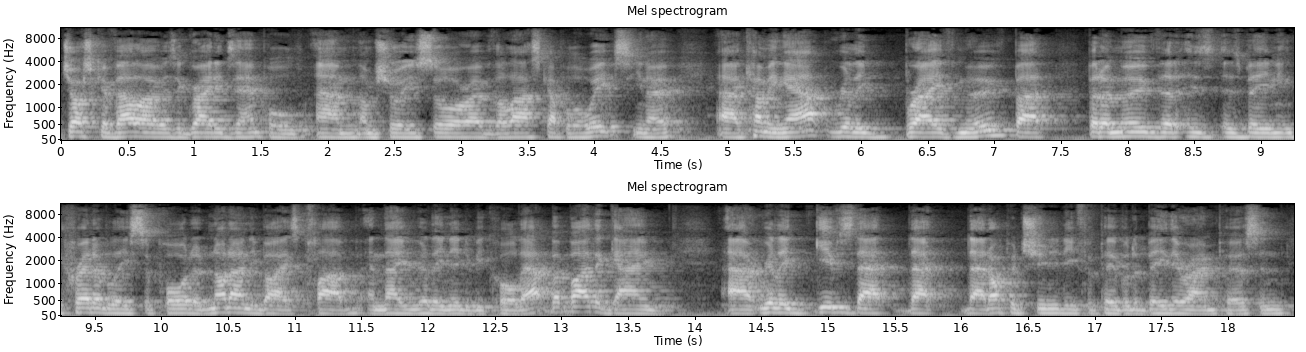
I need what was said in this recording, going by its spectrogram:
Josh Cavallo is a great example. Um, I'm sure you saw over the last couple of weeks. You know, uh, coming out, really brave move, but but a move that has, has been incredibly supported not only by his club and they really need to be called out, but by the game. Uh, really gives that that that opportunity for people to be their own person,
